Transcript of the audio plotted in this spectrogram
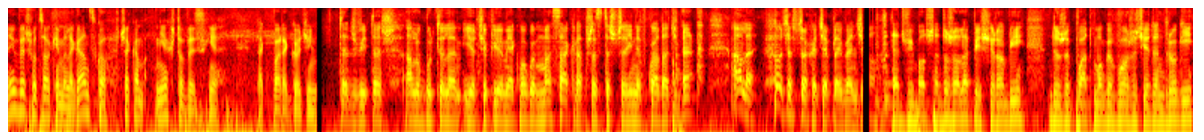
No i wyszło całkiem elegancko. Czekam, niech to wyschnie. Tak parę godzin. Te drzwi też alubutylem i ociepliłem jak mogłem. Masakra przez te szczeliny wkładać. E, ale chociaż trochę cieplej będzie. Te drzwi boczne dużo lepiej się robi. Duży płat mogę włożyć jeden, drugi.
